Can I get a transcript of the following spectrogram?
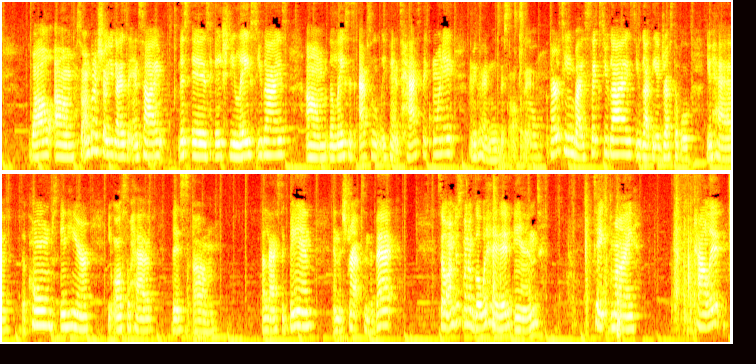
While, um, so I'm gonna show you guys the inside. This is HD lace, you guys. Um, the lace is absolutely fantastic on it. Let me go ahead and move this off of it. So 13 by 6, you guys. You got the adjustable. You have the combs in here. You also have this um, elastic band and the straps in the back. So I'm just gonna go ahead and take my palette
